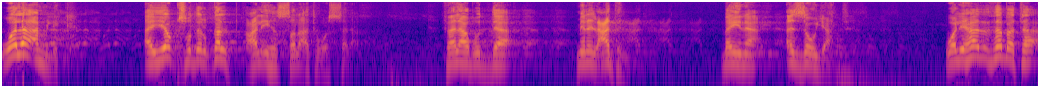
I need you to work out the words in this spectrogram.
ولا أملك. أن يقصد القلب عليه الصلاة والسلام. فلا بد من العدل بين الزوجات. ولهذا ثبت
